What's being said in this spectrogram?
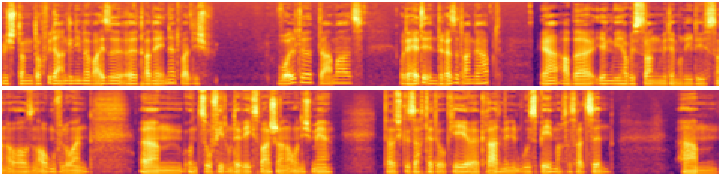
mich dann doch wieder angenehmerweise äh, dran erinnert, weil ich wollte damals oder hätte Interesse dran gehabt. Ja, aber irgendwie habe ich es dann mit dem Release dann auch aus den Augen verloren. Ähm, und so viel unterwegs war ich dann auch nicht mehr, dass ich gesagt hätte, okay, äh, gerade mit dem USB macht das halt Sinn. Ähm,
